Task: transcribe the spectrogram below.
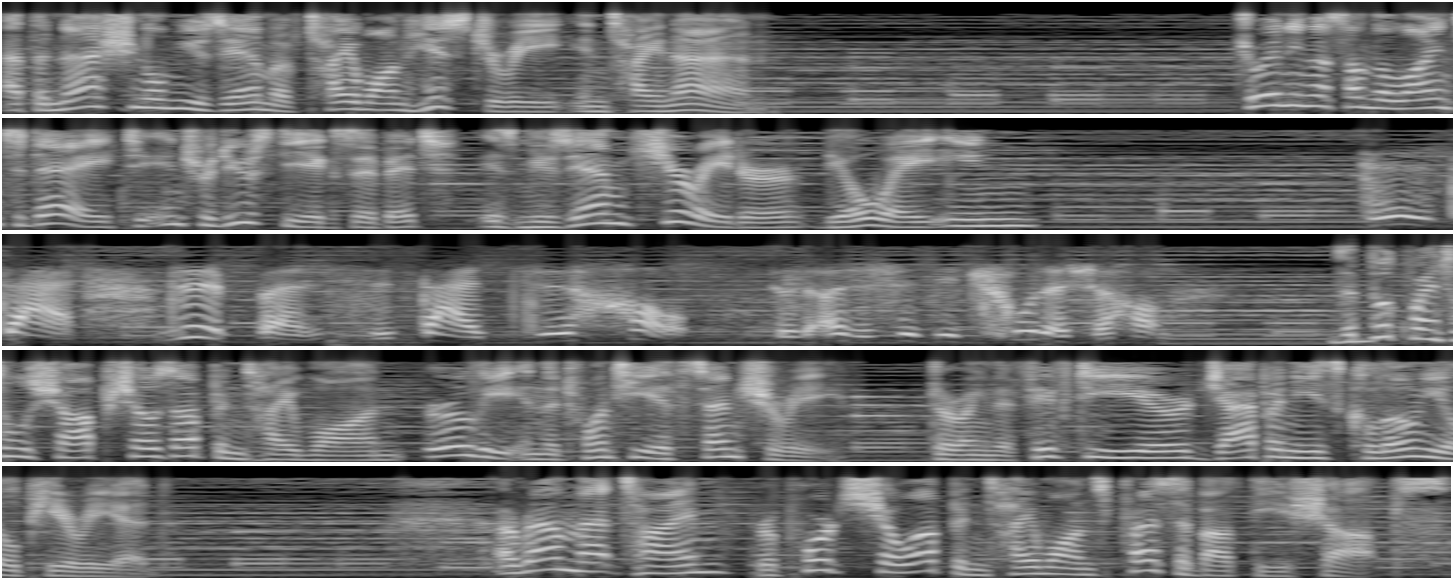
at the National Museum of Taiwan History in Tainan. Joining us on the line today to introduce the exhibit is museum curator Liu Wei-ying. the book rental shop shows up in Taiwan early in the 20th century, during the 50-year Japanese colonial period. Around that time, reports show up in Taiwan's press about these shops.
